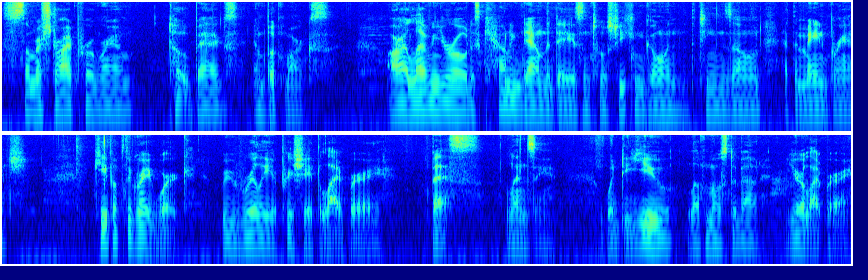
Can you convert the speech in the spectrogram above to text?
summer stride program, tote bags, and bookmarks. Our 11 year old is counting down the days until she can go into the teen zone at the main branch. Keep up the great work. We really appreciate the library. Bess, Lindsay, what do you love most about your library?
